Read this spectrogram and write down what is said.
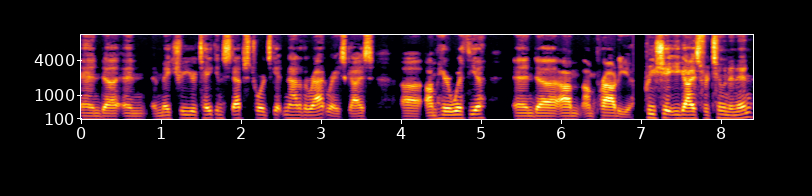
and uh, and and make sure you're taking steps towards getting out of the rat race, guys. Uh, I'm here with you, and I'm I'm proud of you. Appreciate you guys for tuning in,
